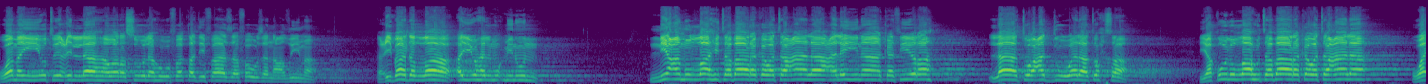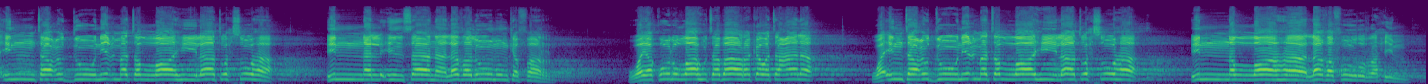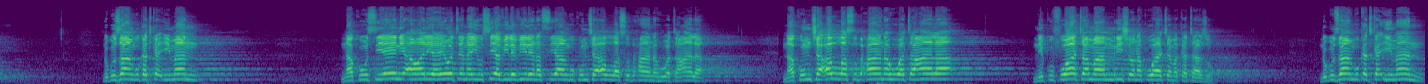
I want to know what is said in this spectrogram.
ومن يطع الله ورسوله فقد فاز فوزا عظيما. عباد الله أيها المؤمنون نعم الله تبارك وتعالى علينا كثيرة لا تعد ولا تحصى. يقول الله تبارك وتعالى وإن تعدوا نعمة الله لا تحصوها إن الإنسان لظلوم كفار. ويقول الله تبارك وتعالى وان تعدوا نعمه الله لا تحصوها ان الله لغفور رحيم ndugu zangu katika iman na kuhusieni awali ya yote na ihusia vile vile nafsi yangu kumcha Allah subhanahu wa ta'ala na kumcha Allah subhanahu wa ta'ala ni kufuata maamrisho na kuacha makatazo. Ndugu zangu katika iman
